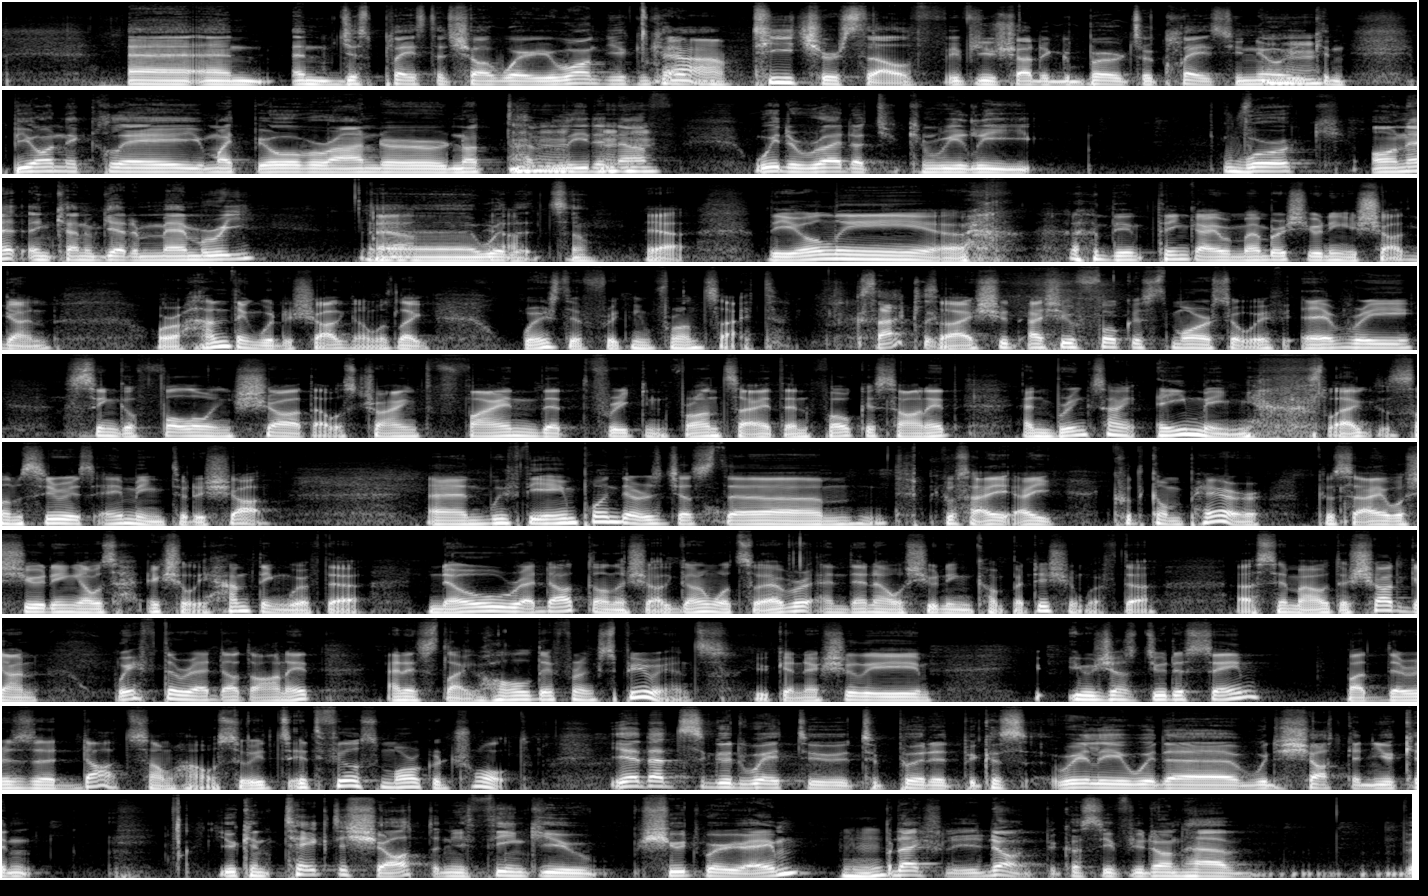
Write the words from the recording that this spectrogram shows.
Uh, and and just place that shot where you want. You can kind Yeah. of teach yourself if you shot a birds or clays. You know you Mhm. can be on the clay. You might be over under, not have Mhm, lead mhm. enough. With a red dot, you can really work on it and kind of get a memory Yeah. uh, with Yeah. it. So Yeah. The only the thing I remember shooting a shotgun or hunting with a shotgun was like, where's the freaking front sight? exactly. So I should I should focus more. So with every single following shot, I was trying to find that freaking front sight and focus on it and bring some aiming, like some serious aiming to the shot. And with the Aimpoint, there is just um, because I, I could compare because I was shooting, I was actually hunting with the no red dot on the shotgun whatsoever, and then I was shooting competition with the uh, semi-auto shotgun with the red dot on it, and it's like whole different experience. You can actually you just do the same, but there is a dot somehow, so it it feels more controlled. Yeah, that's a good way to to put it because really with a with a shotgun you can you can take the shot and you think you shoot where you aim, Mhm. but actually you don't because if you don't have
